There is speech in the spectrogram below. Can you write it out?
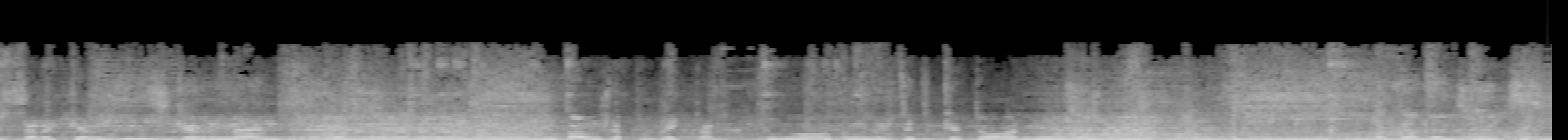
Passar aquelas músicas românticas. E vamos aproveitar com algumas dedicatórias. A cada dia que se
